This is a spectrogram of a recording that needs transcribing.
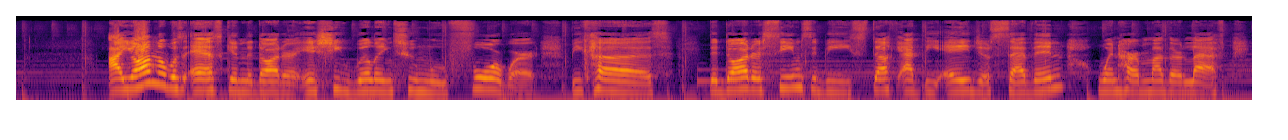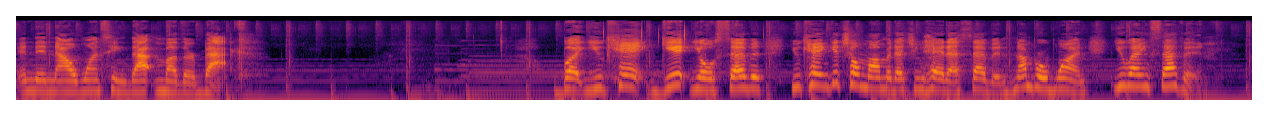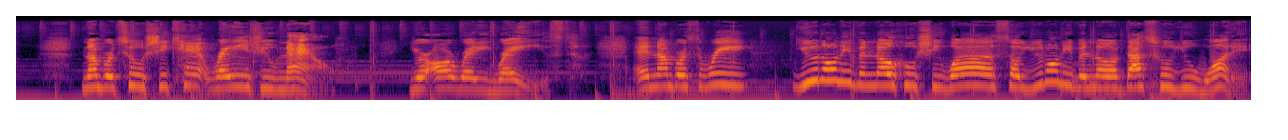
Iyanla was asking the daughter is she willing to move forward? Because the daughter seems to be stuck at the age of seven when her mother left, and then now wanting that mother back. But you can't get your seven, you can't get your mama that you had at seven. Number one, you ain't seven. Number two, she can't raise you now. You're already raised. And number three, you don't even know who she was, so you don't even know if that's who you wanted.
